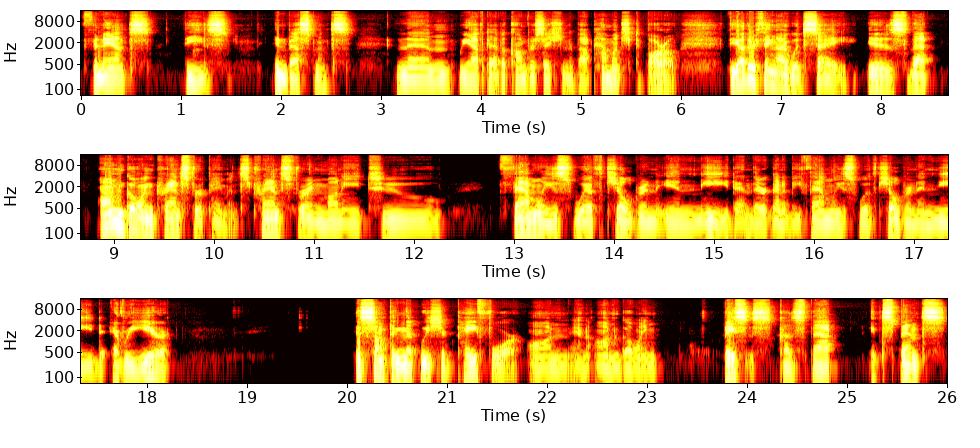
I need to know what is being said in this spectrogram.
finance these investments, then we have to have a conversation about how much to borrow. The other thing I would say is that ongoing transfer payments, transferring money to families with children in need, and there are going to be families with children in need every year, is something that we should pay for on an ongoing basis because that expense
